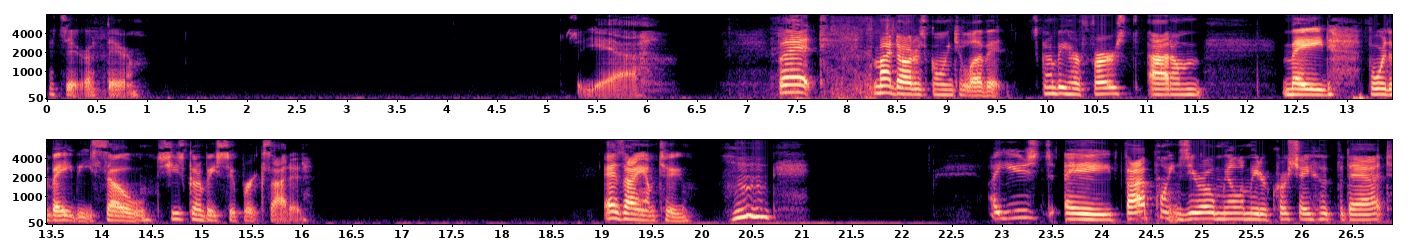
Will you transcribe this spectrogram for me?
That's it right there. So, yeah. But my daughter's going to love it. It's going to be her first item made for the baby. So, she's going to be super excited. As I am too. I used a 5.0 millimeter crochet hook for that.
